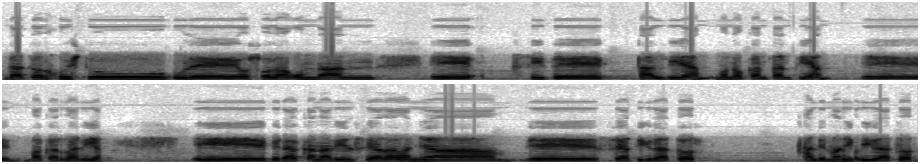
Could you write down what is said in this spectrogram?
dator justu gure oso lagundan e, zide taldian, bueno, kantantian, e, bakarlaria. E, bera kanadienzea da, baina e, zeatik dator, alemanitik dator,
